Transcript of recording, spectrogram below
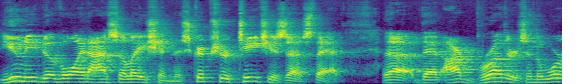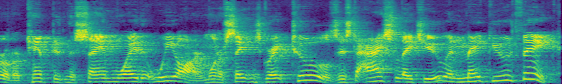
you need to avoid isolation. The scripture teaches us that. Uh, that our brothers in the world are tempted in the same way that we are. And one of Satan's great tools is to isolate you and make you think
